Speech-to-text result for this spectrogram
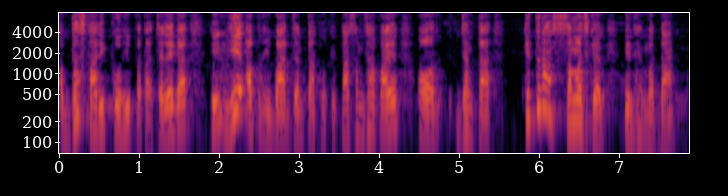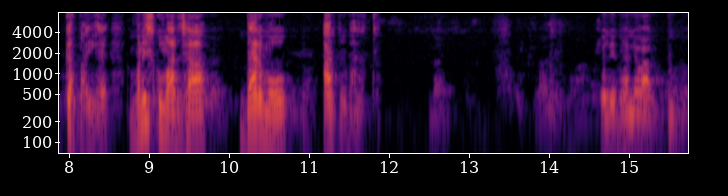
अब 10 तारीख को ही पता चलेगा कि ये अपनी बात जनता को कितना समझा पाए और जनता कितना समझकर इन्हें मतदान कर पाई है। मनीष कुमार झा, बैरमो, आरपी भारत। चलिए, धन्यवाद।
